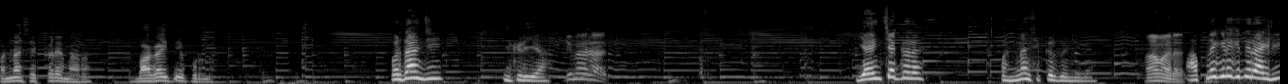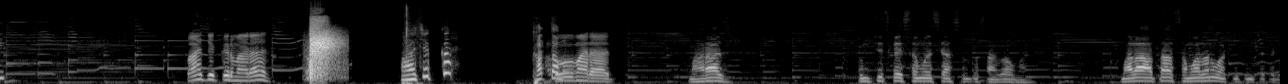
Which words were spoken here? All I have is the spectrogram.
पन्नास एकर आहे महाराज. बागायती आहे पूर्ण. प्रधानजी इकडे या. जी महाराज. यांच्याकडे पन्नास एकर जमीन आहे. हा महाराज. आपल्याकडे किती राहिली? पाच एकर महाराज. पाच एकर? हो महाराज. महाराज तुमचीच काही समस्या असेल तर सांगावं मला. मला आता समाधान वाटलं तुमच्याकडे.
